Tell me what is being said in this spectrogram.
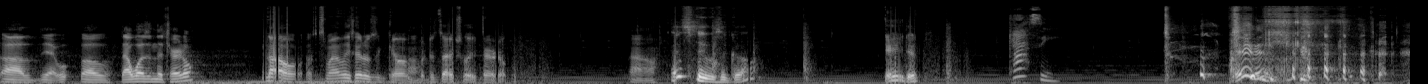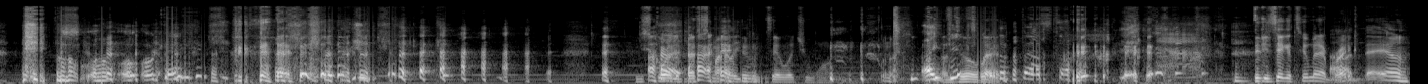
yeah. Uh, yeah. Oh, that wasn't the turtle. No, Smiley said it was a goat, Oh. but it's actually a turtle. Oh, I'd it was a girl. Yeah, you did. Cassie. oh, oh, oh, okay. You scored the best smiley. You can say what you want. I did the best. Did you take a two minute break? Ah, damn.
